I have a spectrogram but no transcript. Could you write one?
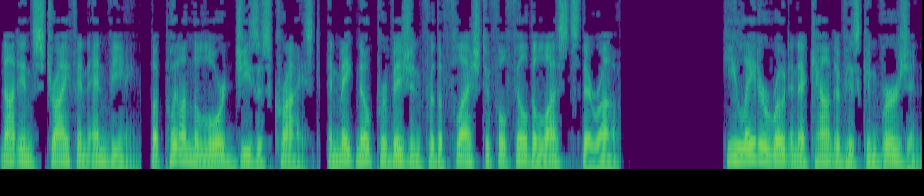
not in strife and envying, but put on the Lord Jesus Christ, and make no provision for the flesh to fulfill the lusts thereof. He later wrote an account of his conversion,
